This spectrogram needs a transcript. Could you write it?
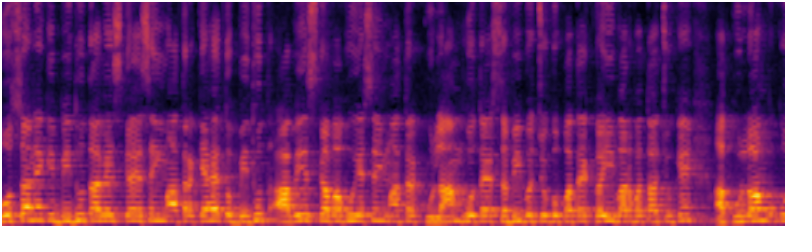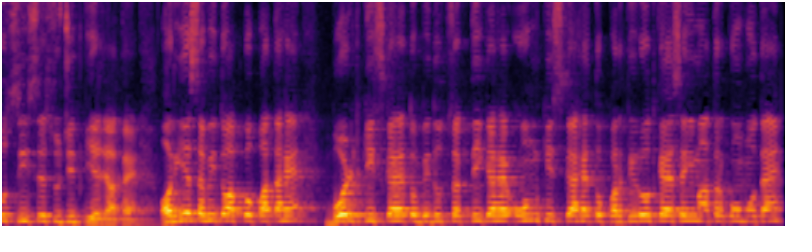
क्वेश्चन है कि विद्युत आवेश का ऐसा ही मात्रक क्या है? तो विद्युत आवेश का बाबू ऐसा ही मात्रक कुलाम्ब होता है। सभी बच्चों को पता है, कई बार बता चुके हैं कुलाम्ब को सी से सूचित किया जाता है। और ये सभी तो आपको पता है, वोल्ट किसका है? तो विद्युत शक्ति का है, ओम किसका है? तो प्रतिरोध का ऐसा ही मात्रक ओम होता है।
